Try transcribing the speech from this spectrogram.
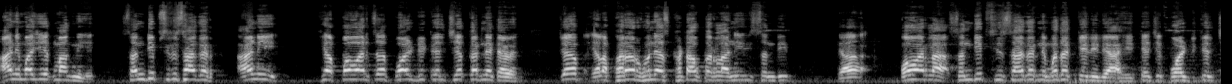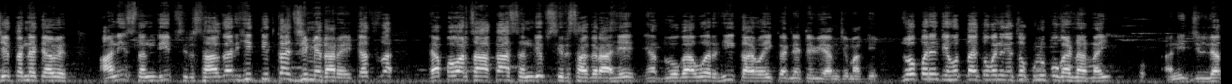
आणि माझी एक मागणी आहे संदीप क्षीरसागर आणि ह्या पवारचं कॉल डिटेल चेक करण्यात यावेत. ज्या याला फरार होण्यास खटाव करला आणि संदीप या पवारला संदीप क्षीरसागरने मदत केलेली आहे. त्याचे कॉल डिटेल चेक करण्यात यावेत. आणि संदीप क्षीरसागर ही तितकाच जिम्मेदार आहे. त्याचा ह्या पवारचा आका संदीप क्षीरसागर आहे. या दोघांवर ही कारवाई करण्यात यावी आमची मागणी जोपर्यंत हे होत नाही तोपर्यंत याचं कुलूप उघडणार नाही. आणि जिल्ह्यात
